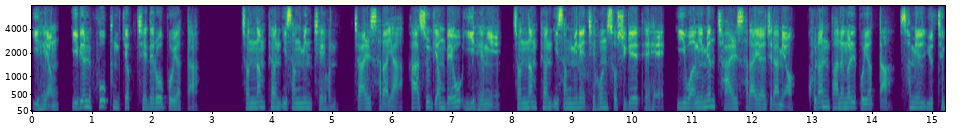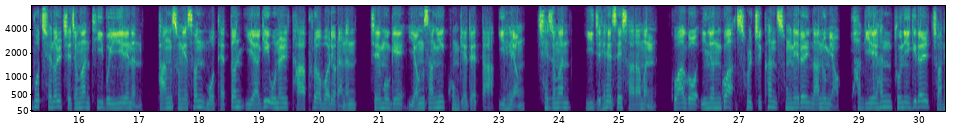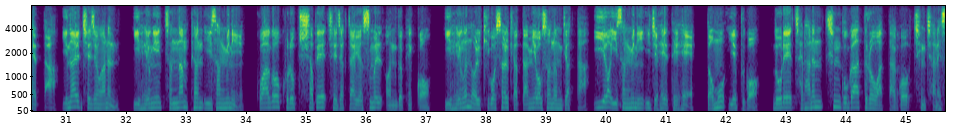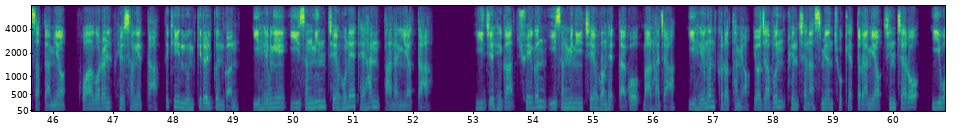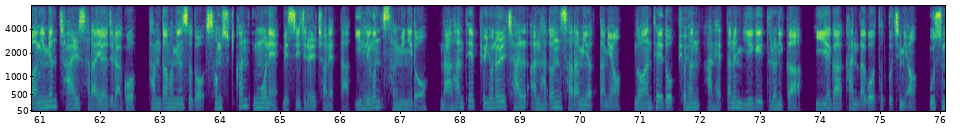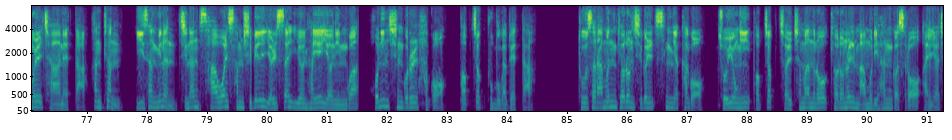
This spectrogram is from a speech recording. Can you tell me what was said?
이혜영, 이별 후 품격 제대로 보였다. 전 남편 이상민 재혼, 잘 살아야 가수 겸 배우 이혜영이 전 남편 이상민의 재혼 소식에 대해 이왕이면 잘 살아야지라며 쿨한 반응을 보였다. 3일 유튜브 채널 재정한 TV에는 방송에선 못했던 이야기 오늘 다 풀어버려라는 제목의 영상이 공개됐다. 이혜영, 최정한, 이지혜 세 사람은 과거 인연과 솔직한 속내를 나누며 화기애애한 분위기를 전했다. 이날 최정환은 이혜영의 전 남편 이상민이 과거 그룹샵의 제작자였음을 언급했고 이혜영은 얽히고 설켰다며 웃어넘겼다. 이어 이상민이 이지혜에 대해 너무 예쁘고 노래 잘하는 친구가 들어왔다고 칭찬했었다며 과거를 회상했다. 특히 눈길을 끈 건 이혜영의 이상민 재혼에 대한 반응이었다. 이재혜가 최근 이상민이 재혼했다고 말하자 이혜영은 그렇다며 여자분 괜찮았으면 좋겠더라며 진짜로 이왕이면 잘 살아야지라고 담담하면서도 성숙한 응원의 메시지를 전했다. 이혜영은 상민이도 나한테 표현을 잘 안 하던 사람이었다며 너한테도 표현 안 했다는 얘기 들으니까 이해가 간다고 덧붙이며 웃음을 자아냈다. 한편 이상민은 지난 4월 30일 10살 연하의 연인과 혼인신고를 하고 법적 부부가 됐다. 두 사람은 결혼식을 생략하고 조용히 법적 절차만으로 결혼을 마무리한 것으로 알려졌다.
